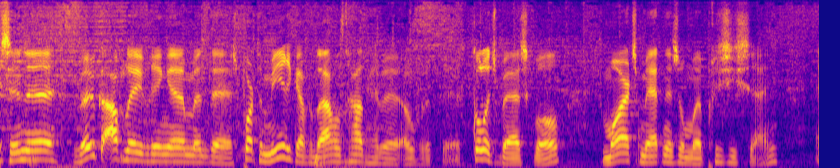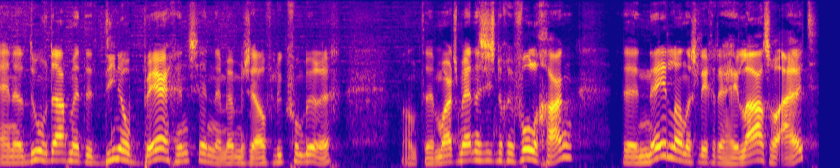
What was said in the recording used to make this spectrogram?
Yes, een uh, leuke aflevering uh, met uh, Sport Amerika vandaag. Want we gaan het hebben over het college basketball. March Madness om precies te zijn. En dat doen we vandaag met de Dino Bergens en met mezelf, Luc van Burg. Want March Madness is nog in volle gang. De Nederlanders liggen er helaas al uit.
